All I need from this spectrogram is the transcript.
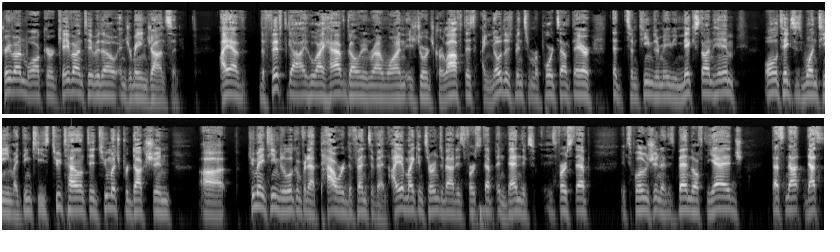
Travon Walker, Kayvon Thibodeaux, and Jermaine Johnson. I have the fifth guy who I have going in round one is George Karlaftis. I know there's been some reports out there that some teams are maybe mixed on him. All it takes is one team. I think he's too talented, too much production. Uh, too many teams are looking for that power defensive end. I have my concerns about his first step and bend, his first step explosion and his bend off the edge. That's not, that's,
